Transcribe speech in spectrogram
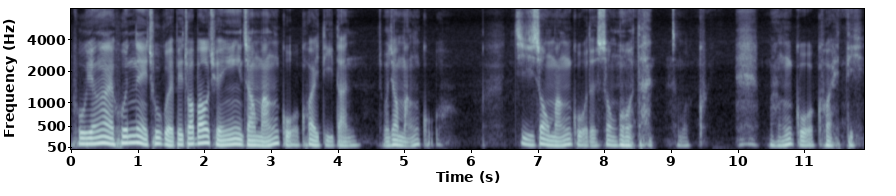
朴妍爱婚内出轨被抓包，全因一张芒果快递单。什么叫芒果？寄送芒果的送货单？什么鬼？芒果快递？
